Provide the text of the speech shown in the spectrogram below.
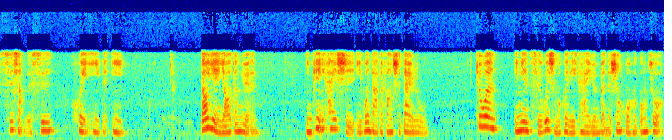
思想的思，会议的意。导演姚登元。影片一开始以问答的方式带入，就问。林念慈为什么会离开原本的生活和工作？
